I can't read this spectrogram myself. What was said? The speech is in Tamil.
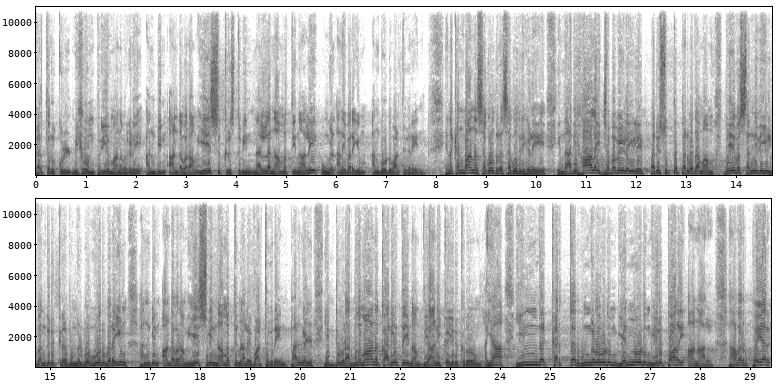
கர்த்தருக்குள் மிகவும் பிரியமானவர்களே அன்பின் ஆண்டவராம் இயேசு கிறிஸ்துவின் நல்ல நாமத்தினாலே உங்கள் அனைவரையும் அன்போடு வாழ்த்துகிறேன். எனக்கு அன்பான சகோதர சகோதரிகளே இந்த அதிகாலை ஜப வேளையிலே பரிசுத்த பர்வதமாம் தேவ சந்நிதியில் வந்திருக்கிற உங்கள் ஒவ்வொருவரையும் அன்பின் ஆண்டவராம் இயேசுவின் நாமத்தினாலே வாழ்த்துகிறேன். பாருங்கள் இன்று ஒரு அற்புதமான காரியத்தை நாம் தியானிக்க இருக்கிறோம். ஐயா இந்த கர்த்தர் உங்களோடும் என்னோடும் இருப்பாரே ஆனால் அவர் பெயர்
